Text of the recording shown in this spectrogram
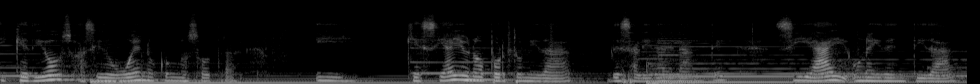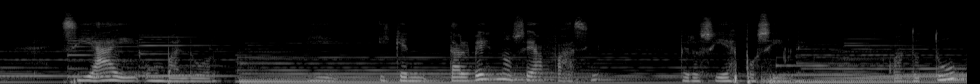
y que Dios ha sido bueno con nosotras y, que si hay una oportunidad de salir adelante, si hay una identidad, si hay un valor y, y que tal vez no sea fácil, pero sí es posible. Cuando tú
